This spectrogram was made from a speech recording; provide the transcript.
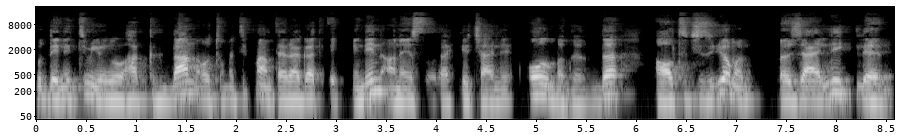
bu denetim yolu hakkından otomatikman feragat etmenin anayasa olarak geçerli olmadığında altı çiziliyor ama özellikle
